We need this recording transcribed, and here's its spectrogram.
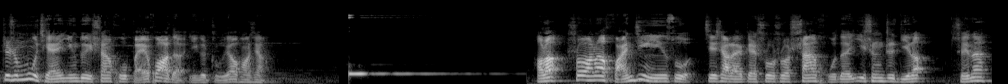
这是目前应对珊瑚白化的一个主要方向。好了，说完了环境因素，接下来该说说珊瑚的一生之敌了。谁呢？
